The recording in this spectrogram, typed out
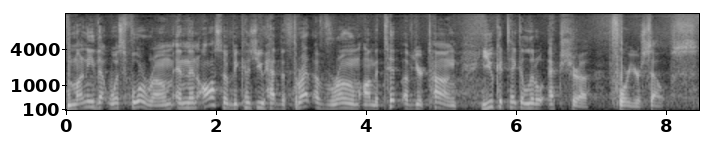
money that was for Rome, and then also because you had the threat of Rome on the tip of your tongue, you could take a little extra for yourselves.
